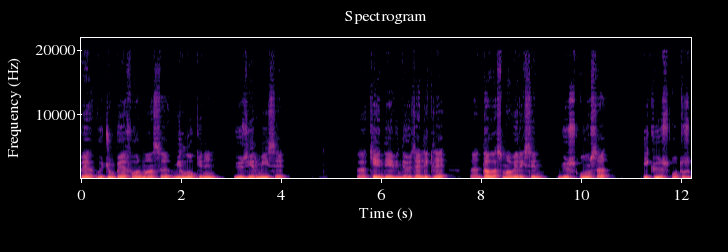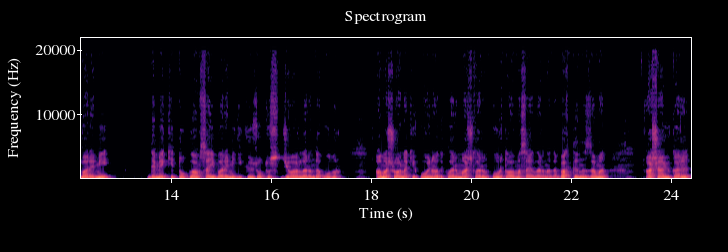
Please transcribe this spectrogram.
ve hücum performansı Milwaukee'nin 120 ise e, kendi evinde özellikle e, Dallas Mavericks'in 110 ise 230 baremi demek ki toplam sayı baremi 230 civarlarında olur. Ama şu anki oynadıkları maçların ortalama sayılarına da baktığınız zaman aşağı yukarı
